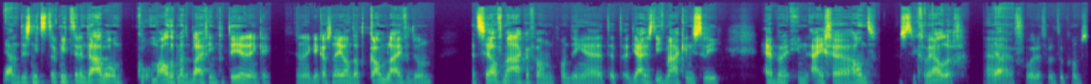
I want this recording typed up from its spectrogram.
En het is niet, ook niet rendabel om, om altijd maar te blijven importeren, denk ik. En ik denk als Nederland dat kan blijven doen, het zelf maken van, van dingen, het, het, juist die maakindustrie hebben in eigen hand, dat is natuurlijk geweldig uh, voor, de, voor de toekomst.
